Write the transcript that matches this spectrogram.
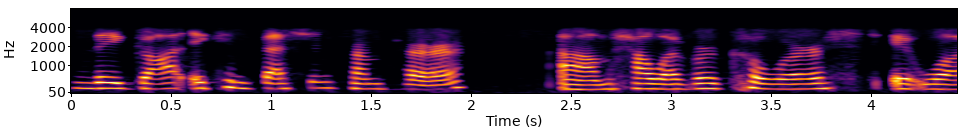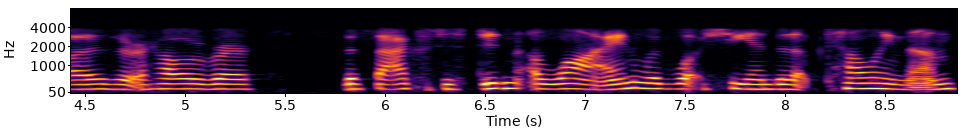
they got a confession from her, um, however coerced it was or however the facts just didn't align with what she ended up telling them,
